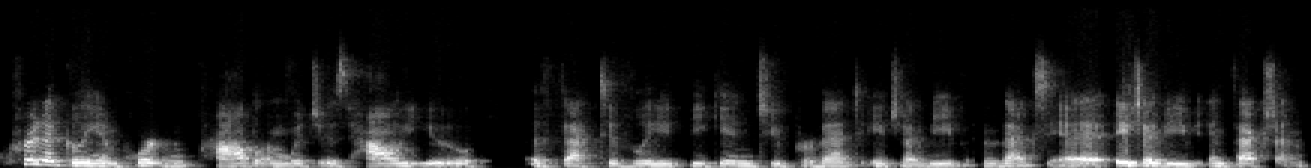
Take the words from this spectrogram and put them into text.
critically important problem, which is how you effectively begin to prevent HIV, vaccine, uh, HIV infection.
